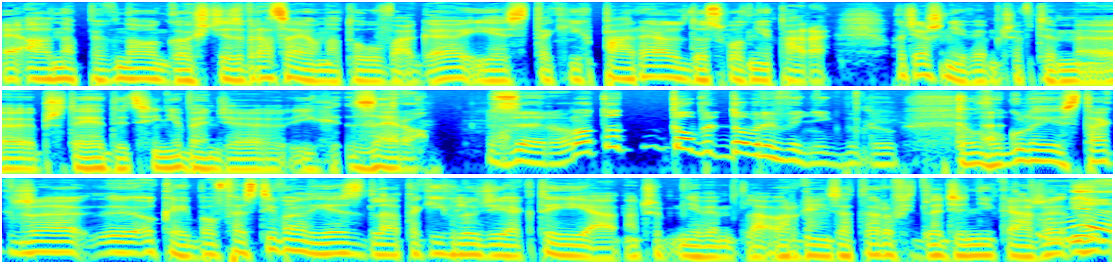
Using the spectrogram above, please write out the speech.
e, ale na pewno goście zwracają na to uwagę. Jest takich parę, ale dosłownie parę. Chociaż nie wiem, czy w tym, e, przy tej edycji nie będzie ich zero. Zero. No to dobry, dobry wynik by był. To w ogóle jest tak, że y, okej, bo festiwal jest dla takich ludzi jak ty i ja, znaczy nie wiem, dla organizatorów i dla dziennikarzy. Nie,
